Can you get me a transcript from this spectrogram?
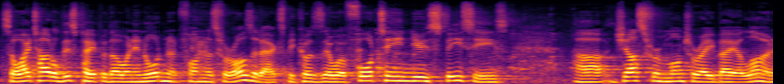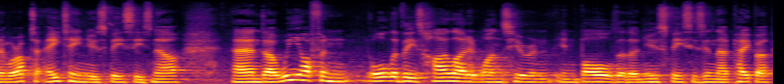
so I titled this paper, though, An Inordinate Fondness for Osedax, because there were 14 new species uh, just from Monterey Bay alone, and we're up to 18 new species now. And uh, we often, all of these highlighted ones here in, in bold are the new species in that paper.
